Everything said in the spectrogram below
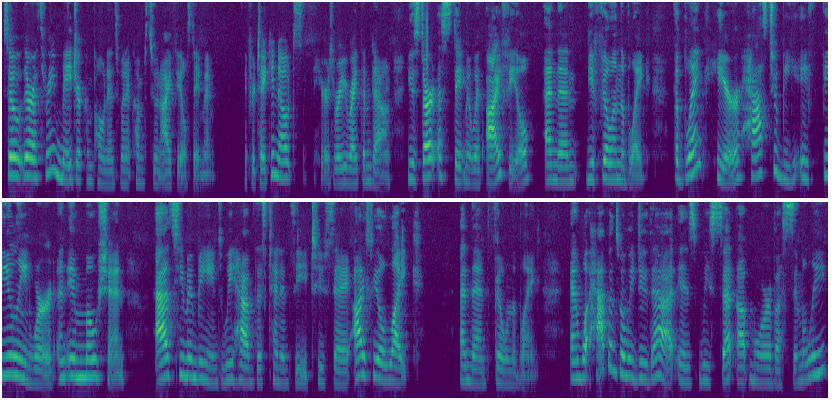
So, there are three major components when it comes to an I feel statement. If you're taking notes, here's where you write them down. You start a statement with I feel, and then you fill in the blank. The blank here has to be a feeling word, an emotion. As human beings, we have this tendency to say, I feel like, and then fill in the blank. And what happens when we do that is we set up more of a simile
